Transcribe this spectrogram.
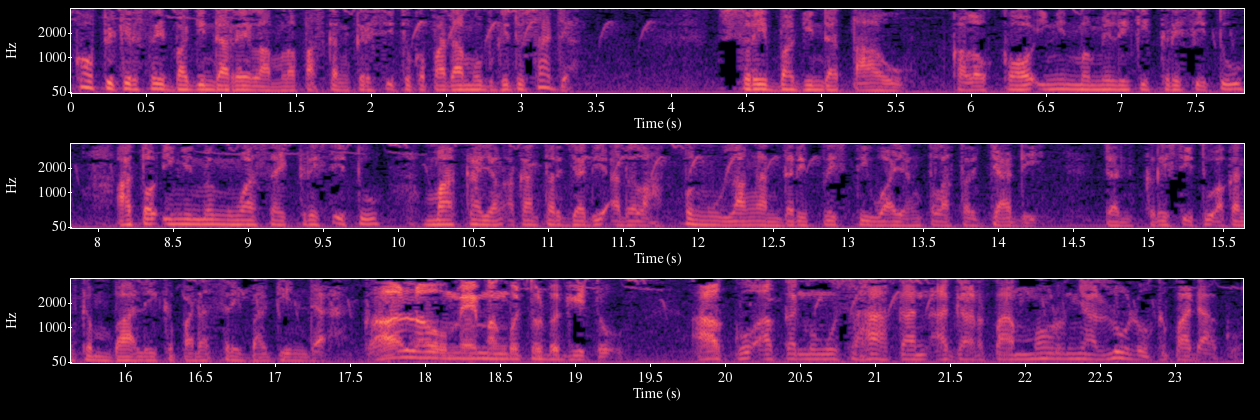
Kau pikir Sri Baginda rela melepaskan keris itu kepadamu begitu saja? Sri Baginda tahu kalau kau ingin memiliki keris itu atau ingin menguasai keris itu, maka yang akan terjadi adalah pengulangan dari peristiwa yang telah terjadi. Dan keris itu akan kembali kepada Sri Baginda. Kalau memang betul begitu, aku akan mengusahakan agar pamornya luluh kepadaku.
